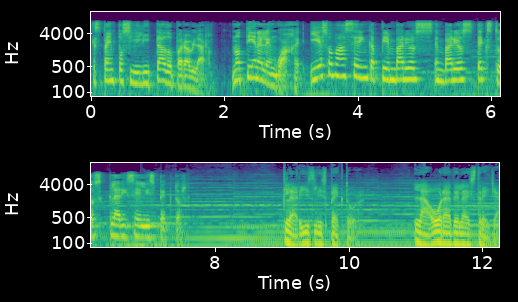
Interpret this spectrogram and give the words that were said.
está imposibilitado para hablar, no tiene lenguaje y eso va a hacer hincapié en varios, en varios textos Clarice Lispector. Clarice Lispector, La hora de la estrella,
